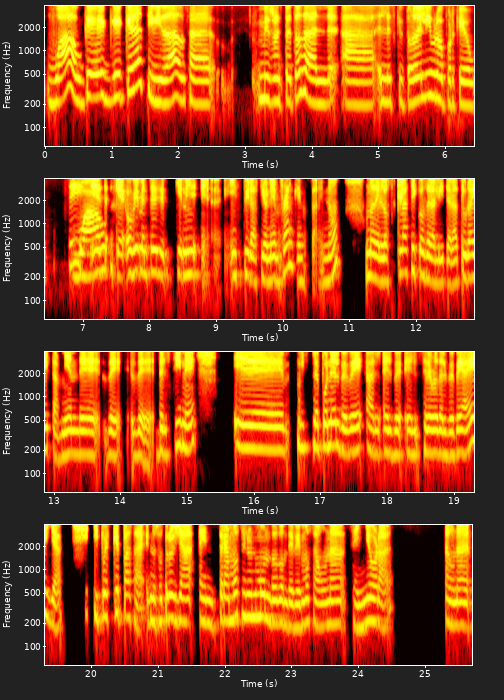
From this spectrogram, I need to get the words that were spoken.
wow, qué, qué creatividad. O sea, mis respetos al, al escritor del libro porque Sí, que obviamente tiene eh, inspiración en Frankenstein, ¿no? Uno de los clásicos de la literatura y también de, de, del cine. Eh, le pone el bebé, al, el, cerebro del bebé a ella. Y pues, ¿qué pasa? Nosotros ya entramos en un mundo donde vemos a una señora, a una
